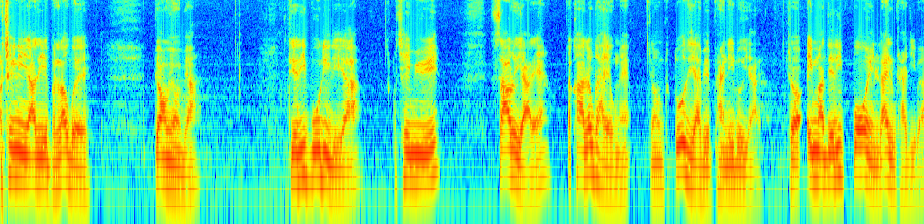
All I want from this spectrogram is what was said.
အချိန်နေရသေးဘယ်လော က်ပဲပြောင်းပြောင်းဗျာတည်ဒီပိုးဒီလေးကအချိန်မီစားလို့ရတယ်တစ်ခါလောက်ထားရုံနဲ့ကျွန်တော်တိုးစရာပြဖန်တီးလို့ရတယ်ဆိုတော့အိမ်မှာတည်ဒီပေါ်ရင်လိုက်လို့ထားကြည့်ပါ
